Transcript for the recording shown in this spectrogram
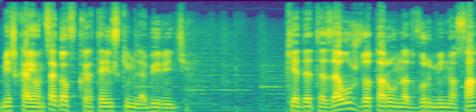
mieszkającego w kreteńskim labiryncie. Kiedy Tezeusz dotarł na dwór Minosa,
